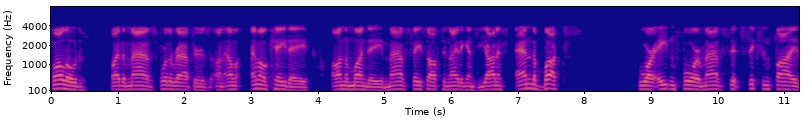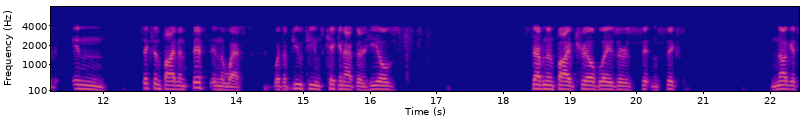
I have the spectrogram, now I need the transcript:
followed by the Mavs for the Raptors on MLK Day on the Monday. Mavs face off tonight against Giannis and the Bucks, who are eight and four. Mavs sit six and five in six and five and fifth in the West, with a few teams kicking at their heels. Seven and five Trailblazers sitting six. Nuggets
